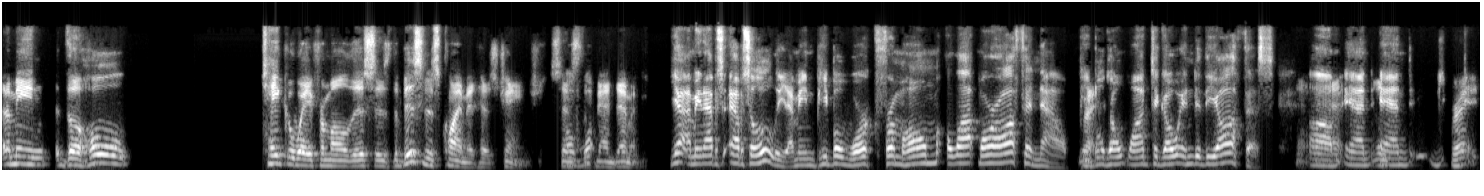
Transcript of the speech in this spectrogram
I mean, the whole takeaway from all this is the business climate has changed since the pandemic. Yeah, I mean, absolutely. I mean, people work from home a lot more often now. People right. don't want to go into the office, um, and and right,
